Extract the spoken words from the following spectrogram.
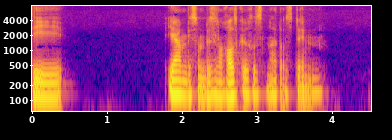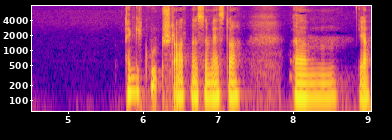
die ja mich so ein bisschen rausgerissen hat aus dem eigentlich guten Start in das Semester. Ähm, ja,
